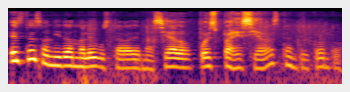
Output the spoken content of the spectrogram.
Este sonido no le gustaba demasiado, pues parecía bastante tonto.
